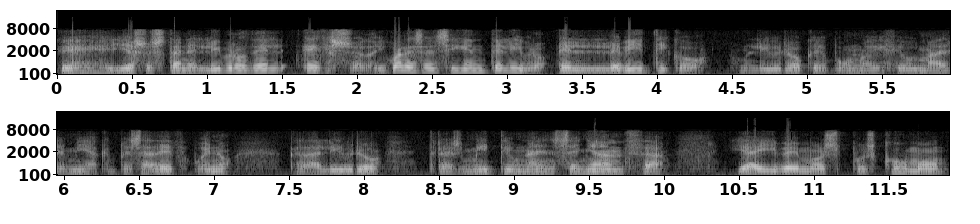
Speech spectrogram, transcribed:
Eh, y eso está en el libro del Éxodo. ¿Y cuál es el siguiente libro? El Levítico, un libro que uno dice, uy, madre mía, qué pesadez. Bueno, cada libro transmite una enseñanza. Y ahí vemos pues cómo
